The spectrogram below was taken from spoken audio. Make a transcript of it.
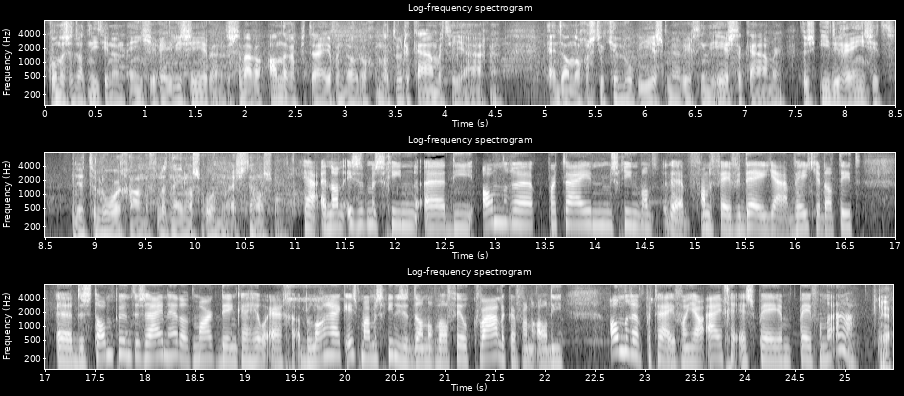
konden ze dat niet in hun eentje realiseren. Dus er waren andere partijen voor nodig om dat door de Kamer te jagen. En dan nog een stukje lobbyisme richting de Eerste Kamer. Dus iedereen zit de teloorgang van het Nederlands onderwijsstelsel. Ja, en dan is het misschien uh, die andere partijen, misschien, want uh, van de VVD, ja, weet je dat dit uh, de standpunten zijn, hè, dat marktdenken heel erg belangrijk is. Maar misschien is het dan nog wel veel kwalijker van al die andere partijen, van jouw eigen SP en PvdA. Ja.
